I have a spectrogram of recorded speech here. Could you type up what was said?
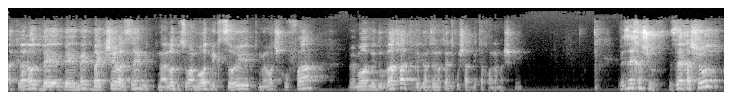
שהקרנות באמת בהקשר הזה מתנהלות בצורה מאוד מקצועית, מאוד שקופה ומאוד מדווחת, וגם זה נותן תחושת ביטחון למשקיעים. וזה חשוב. זה חשוב,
